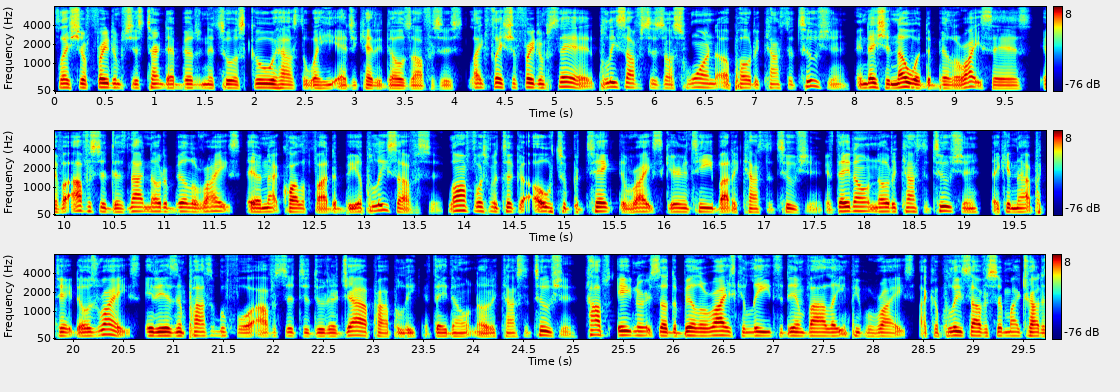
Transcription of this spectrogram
Flex Your Freedoms just turned that building into a schoolhouse the way he educated those officers. Like Flex Your Freedom said, police officers are sworn to uphold the Constitution, and they should know what the Bill of Rights says. If an officer does not know the Bill of Rights, they are not qualified to be a police officer. Law enforcement took an oath to protect the rights guaranteed by the Constitution. If they don't know the Constitution, they cannot protect those rights. It is impossible for an officer to do their job properly if they don't know the Constitution. Cops' ignorance of the Bill of Rights can lead to them violating people's rights. Like a police officer might try to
